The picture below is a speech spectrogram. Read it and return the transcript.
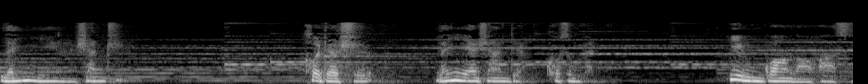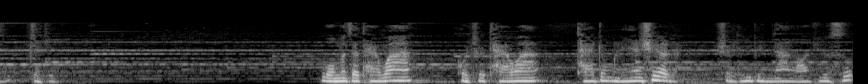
楞严山智，或者是楞严山的扩松本，印光老法师制定。我们在台湾，过去台湾台中联社的是李炳南老居士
